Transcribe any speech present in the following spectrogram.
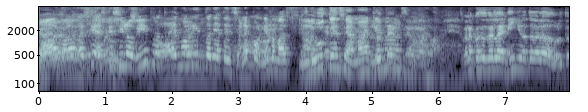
No, no, es que, es que sí lo vi, pero trae morrito, ni atención le ponía nomás. Lútense a máquina. Una cosa es verla de niño y otra verla de adulto.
